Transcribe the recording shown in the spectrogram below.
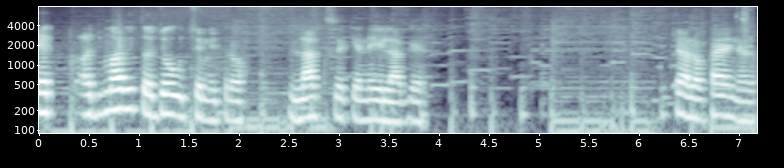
એક અજમાવી તો જોવું છે, મિત્રો. લાગશે કે નહીં લાગે? ચાલો ફાઈનલ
